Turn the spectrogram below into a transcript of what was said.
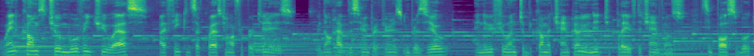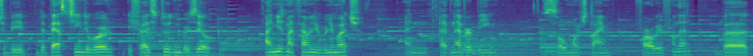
When it comes to moving to US, I think it's a question of opportunities. We don't have the same opportunities in Brazil. And if you want to become a champion, you need to play with the champions. It's impossible to be the best team in the world if I stood in Brazil. I miss my family really much and I've never been so much time far away from them. But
